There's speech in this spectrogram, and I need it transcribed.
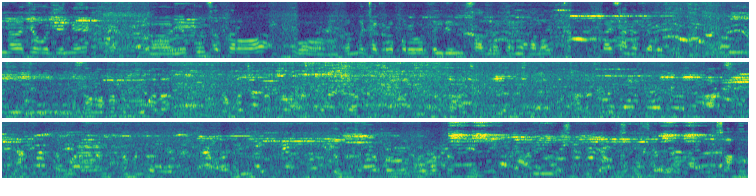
मंडळाच्या वतीने एकोणसत्तरवा धम्मचक्र परिवर्तन दिन साजरा करण्यात आला आहे. काय सांगाल त्याबद्दल? सर्वप्रथम तुम्हाला धम्मचक्र प्रवर्तन दिनाच्या आणि सरदाराच्या आज या ठिकाणी मित्रमंडळ. यांनी धम्मचक्र प्रव- प्रवर्तन दिन आणि साधून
